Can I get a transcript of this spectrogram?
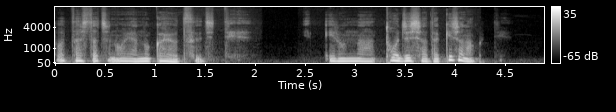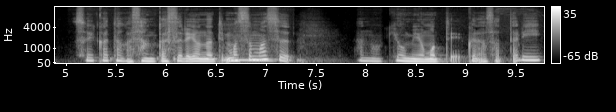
私たちの親の会を通じていろんな当事者だけじゃなくてそういう方が参加するようになって、うんますますあの興味を持ってくださったり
